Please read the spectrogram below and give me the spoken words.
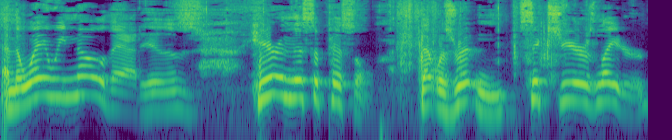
And the way we know that is here in this epistle that was written six years later,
